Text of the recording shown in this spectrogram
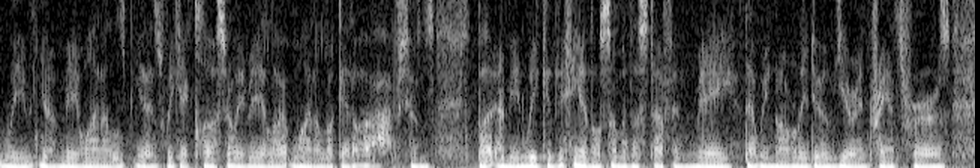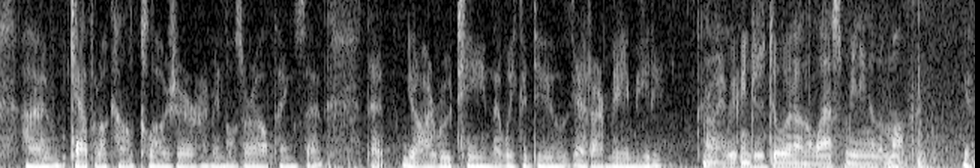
We, you know, may want to, as we get closer, we may want to look at options. But, I mean, we can handle some of the stuff in May that we normally do, year-end transfers, uh, capital account closure. I mean, those are all things that, that, you know, are routine that we could do at our May meeting. All right, we can just do it on the last meeting of the month. Yeah,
